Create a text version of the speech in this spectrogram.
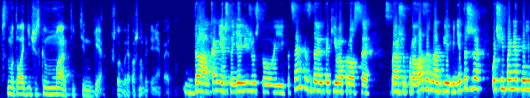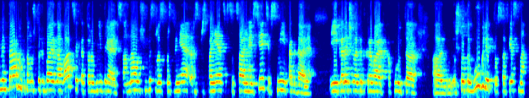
в стоматологическом маркетинге? Что говорят ваши наблюдения по этому? Да, конечно, я вижу, что и пациенты задают такие вопросы, спрашивают про лазерное отбеливание. Это же очень понятно и элементарно, потому что любая инновация, которая внедряется, она очень быстро распространяется, распространяется в социальные сети, в СМИ и так далее. И когда человек открывает какую-то, а, что-то гуглит, то, соответственно,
